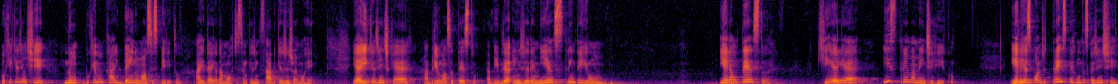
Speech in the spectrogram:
por que, que a gente não, porque não cai bem no nosso espírito a ideia da morte, sendo que a gente sabe que a gente vai morrer? E é aí que a gente quer abrir o nosso texto, a Bíblia, em Jeremias 31. E ele é um texto que ele é extremamente rico. E ele responde três perguntas que a gente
